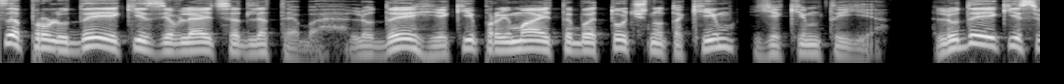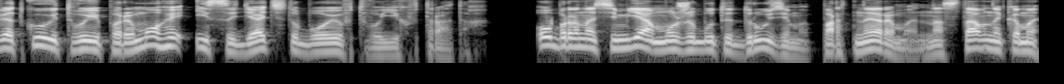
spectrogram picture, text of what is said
Це про людей, які з'являються для тебе, людей, які приймають тебе точно таким, яким ти є, людей, які святкують твої перемоги і сидять з тобою в твоїх втратах. Обрана сім'я може бути друзями, партнерами, наставниками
